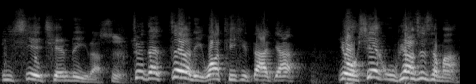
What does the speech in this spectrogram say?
一泻千里了。是，所以在这里我要提醒大家，有些股票是什么？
